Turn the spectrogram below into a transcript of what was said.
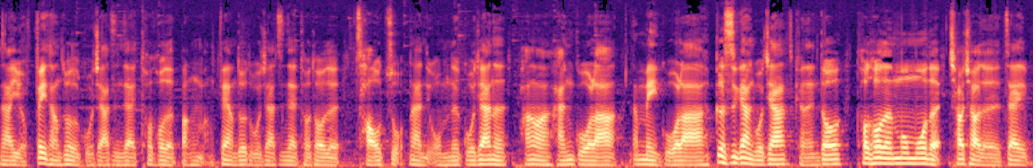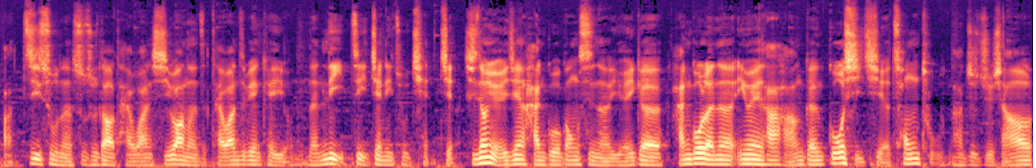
那有非常多的国家正在偷偷的帮忙，非常多的国家正在偷偷的操作。那我们的国家呢，包含韩国啦、那美国啦，各式各样的国家可能都偷偷的、摸摸的、悄悄的在把技术呢输出到台湾，希望呢台湾这边可以有能力自己建立出潜舰。其中有一间韩国公司呢，有一个韩国人呢，因为他好像跟郭喜起了冲突，那就就想要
